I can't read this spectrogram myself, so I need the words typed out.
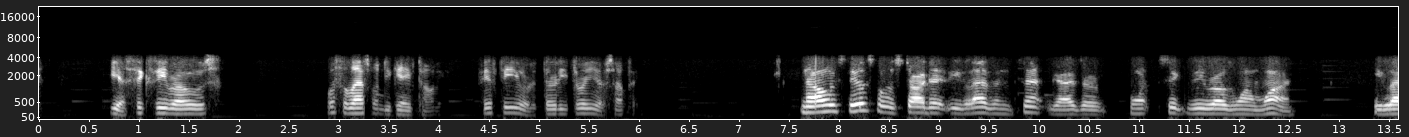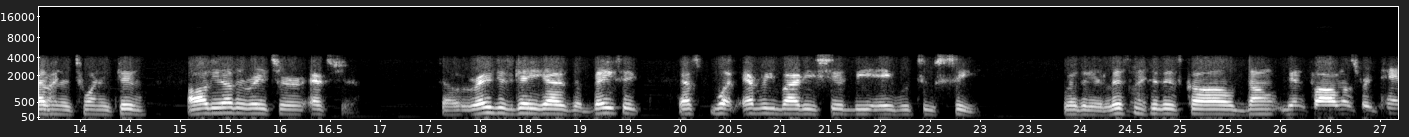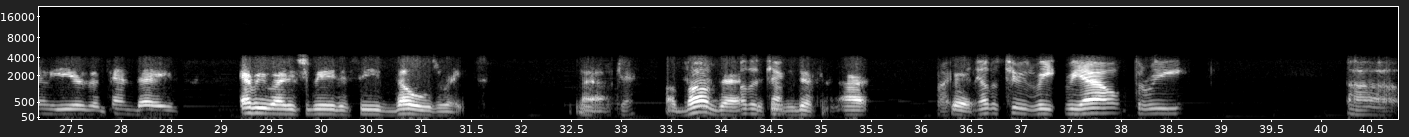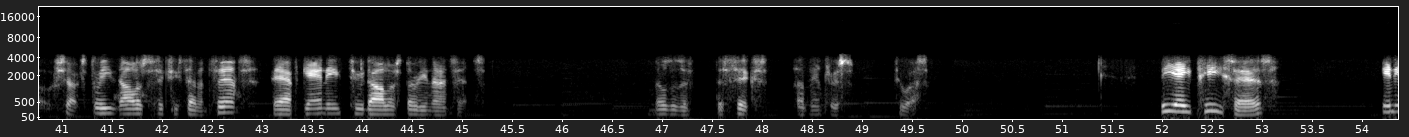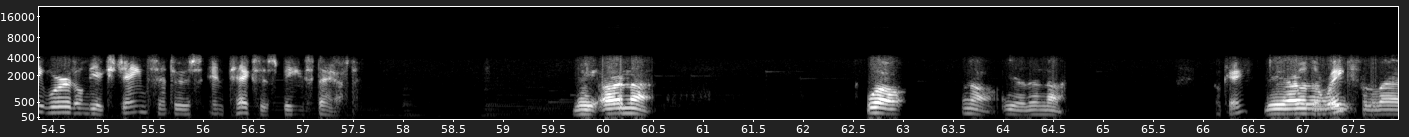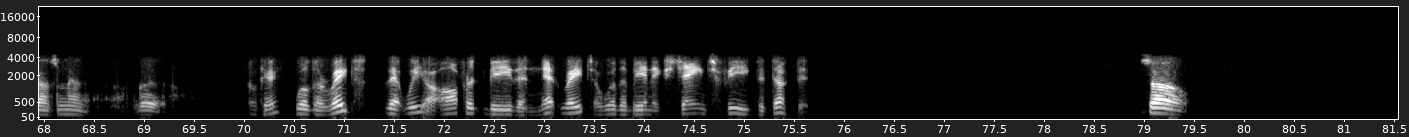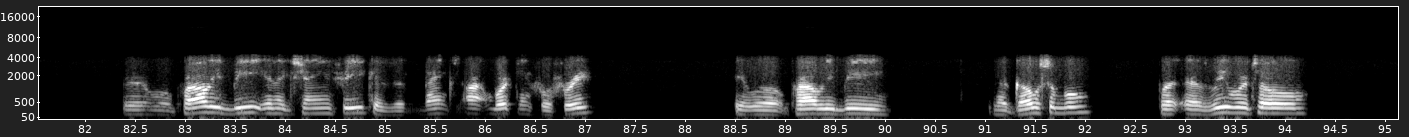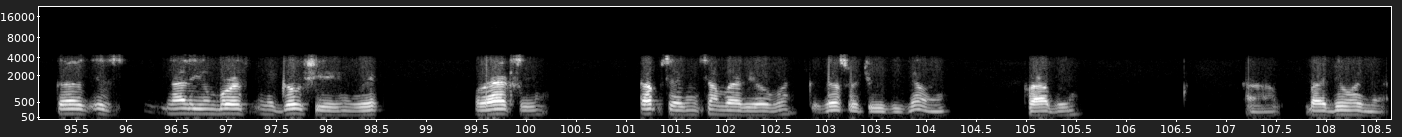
yeah six zeros. What's the last one you gave tony? 50 or 33 or something? No it's still supposed to start at 11 cent guys or six zeros one one 11 right. to 22. All the other rates are extra. So Ray just gave you guys the basic. That's what everybody should be able to see. Whether they're listening right. to this call, don't been following us for 10 years or 10 days, everybody should be able to see those rates. Now, okay. above that, it's something different. All right. Right. The other two, Re- Real, three, uh, shucks, three dollars sixty seven cents. The Afghani, two dollars thirty nine cents. Those are the, the six of interest to us. BAP says, any word on the exchange centers in Texas being staffed? They are not. Well, no, yeah, they're not. Okay. They are well, the rates for the last minute. Good. Okay. Will the rates that we are offered be the net rates, or will there be an exchange fee deducted? So there will probably be an exchange fee because the banks aren't working for free. It will probably be negotiable, but as we were told, it's not even worth negotiating with or actually upsetting somebody over, because that's what you would be doing, probably, um, by doing that.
